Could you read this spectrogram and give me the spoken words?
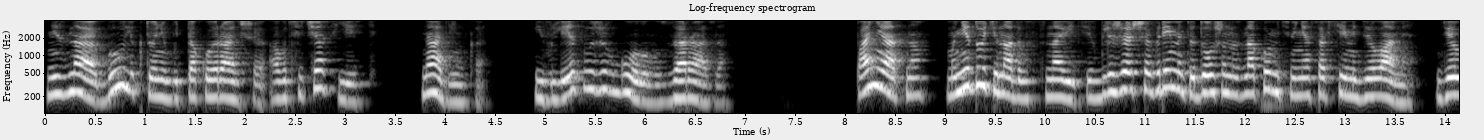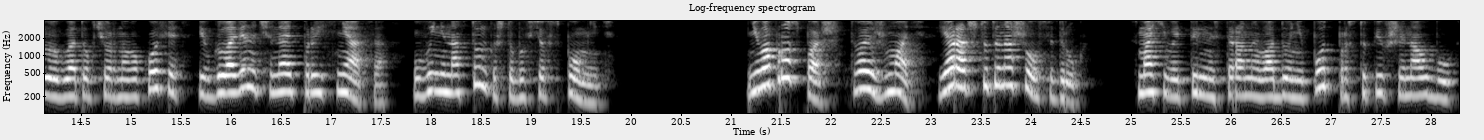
Не знаю, был ли кто-нибудь такой раньше, а вот сейчас есть. Наденька. И влезла же в голову, зараза. Понятно. Мне Доки надо восстановить, и в ближайшее время ты должен ознакомить меня со всеми делами. Делаю глоток черного кофе, и в голове начинает проясняться. Увы, не настолько, чтобы все вспомнить. Не вопрос, Паш, твою ж мать. Я рад, что ты нашелся, друг смахивает тыльной стороной ладони пот, проступивший на лбу,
